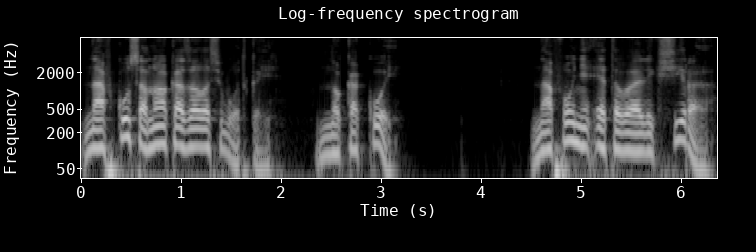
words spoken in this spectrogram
На вкус оно оказалось водкой. Но какой? На фоне этого эликсира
